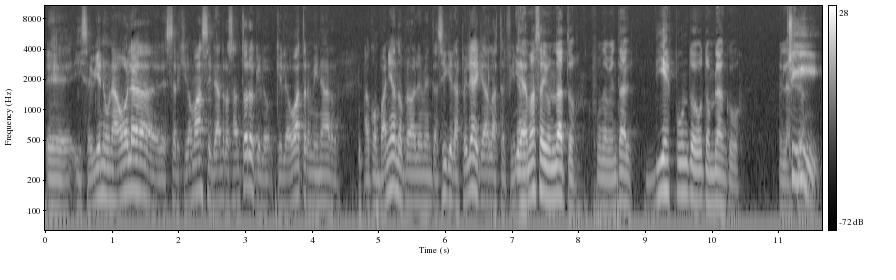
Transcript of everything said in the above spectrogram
Eh, y se viene una ola de Sergio Massa y Leandro Santoro que lo, que lo va a terminar acompañando probablemente. Así que las peleas hay que darlas hasta el Y final. además hay un dato fundamental: 10 puntos de voto en blanco en la Sí,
